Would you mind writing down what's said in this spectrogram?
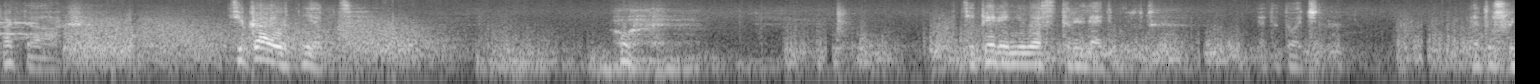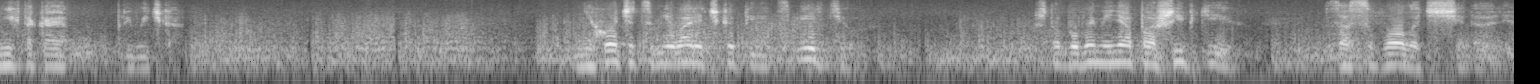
Так-так. Текают немцы. Фух. Теперь они нас стрелять будут. Это точно. Это уж у них такая привычка. Не хочется мне, Валечка, перед смертью, чтобы вы меня по ошибке за сволочь считали.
